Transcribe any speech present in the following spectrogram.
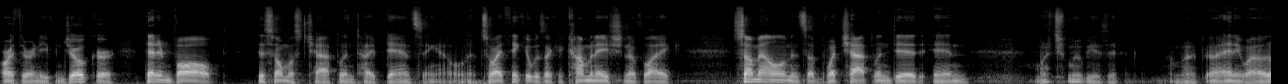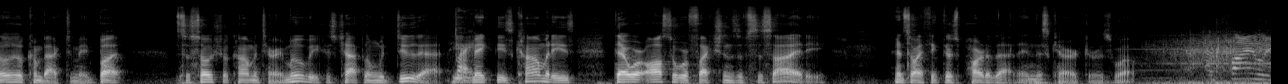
Arthur and even Joker that involved this almost Chaplin type dancing element. So I think it was like a combination of like some elements of what Chaplin did in which movie is it? I'm gonna uh, anyway. It'll, it'll, come back to me, but it's a social commentary movie because Chaplin would do that. He'd right. make these comedies that were also reflections of society, and so I think there's part of that in this character as well. And finally,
